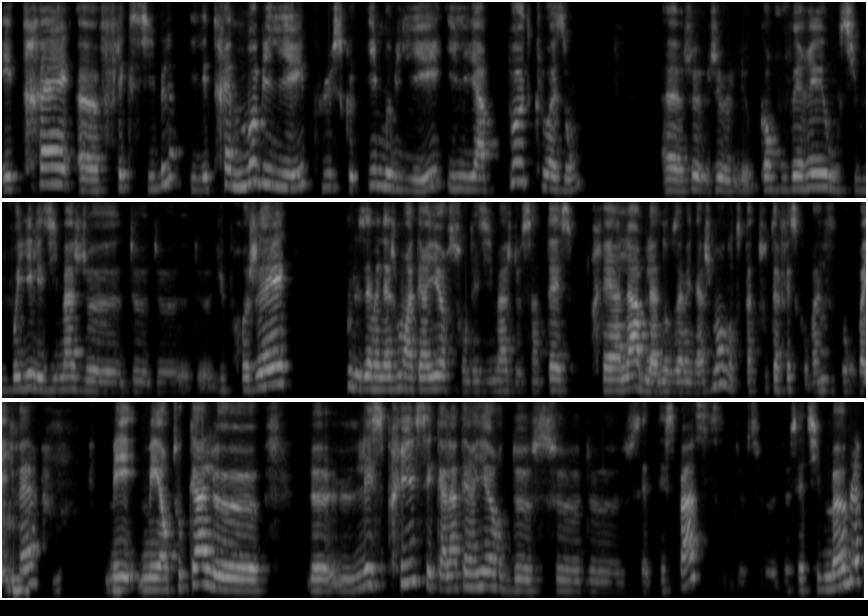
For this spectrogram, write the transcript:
est très euh, flexible, il est très mobilier plus que immobilier, il y a peu de cloisons. Euh, je, quand vous verrez ou si vous voyez les images de, du projet, tous les aménagements intérieurs sont des images de synthèse préalables à nos aménagements, donc ce n'est pas tout à fait ce qu'on va, va, y faire. Mais, mais en tout cas, le, l'esprit, c'est qu'à l'intérieur de, ce, de cet espace, de, ce, de cet immeuble,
